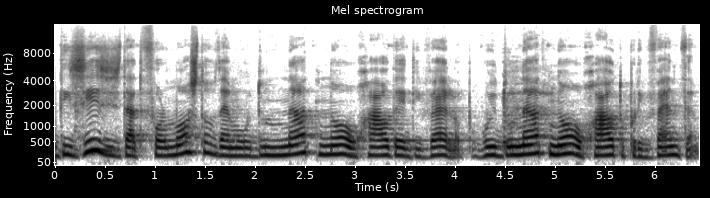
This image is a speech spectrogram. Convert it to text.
Diseases that, for most of them, we do not know how they develop. We do not know how to prevent them.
